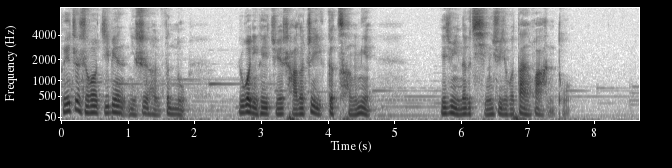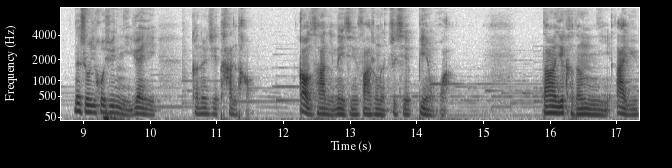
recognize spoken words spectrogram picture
所以这时候，即便你是很愤怒，如果你可以觉察到这一个层面，也许你那个情绪就会淡化很多。那时候或许你愿意跟他去探讨，告诉他你内心发生的这些变化。当然，也可能你碍于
